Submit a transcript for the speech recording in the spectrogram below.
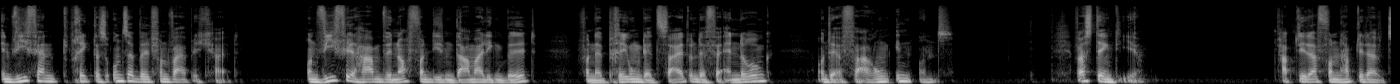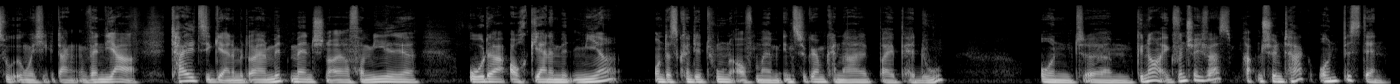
Inwiefern prägt das unser Bild von Weiblichkeit? Und wie viel haben wir noch von diesem damaligen Bild, von der Prägung der Zeit und der Veränderung und der Erfahrung in uns? Was denkt ihr? Habt ihr davon, habt ihr dazu irgendwelche Gedanken? Wenn ja, teilt sie gerne mit euren Mitmenschen, eurer Familie oder auch gerne mit mir. Und das könnt ihr tun auf meinem Instagram-Kanal bei Perdu. Und ähm, genau, ich wünsche euch was. Habt einen schönen Tag und bis denn.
